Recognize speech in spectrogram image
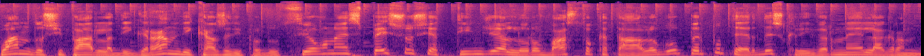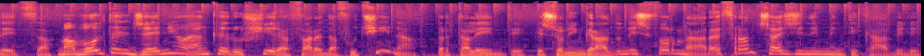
Quando si parla di grandi case di produzione, spesso si attinge al loro vasto catalogo per poter descriverne la grandezza, ma a volte il genio è anche riuscire a fare da fucina per talenti che sono in grado di sfornare franchise indimenticabili.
